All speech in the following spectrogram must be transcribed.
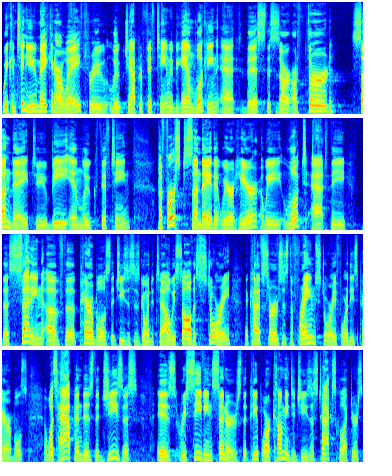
We continue making our way through Luke chapter 15. We began looking at this. This is our, our third Sunday to be in Luke 15. The first Sunday that we are here, we looked at the, the setting of the parables that Jesus is going to tell. We saw the story that kind of serves as the frame story for these parables. And what's happened is that Jesus is receiving sinners, that people are coming to Jesus, tax collectors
